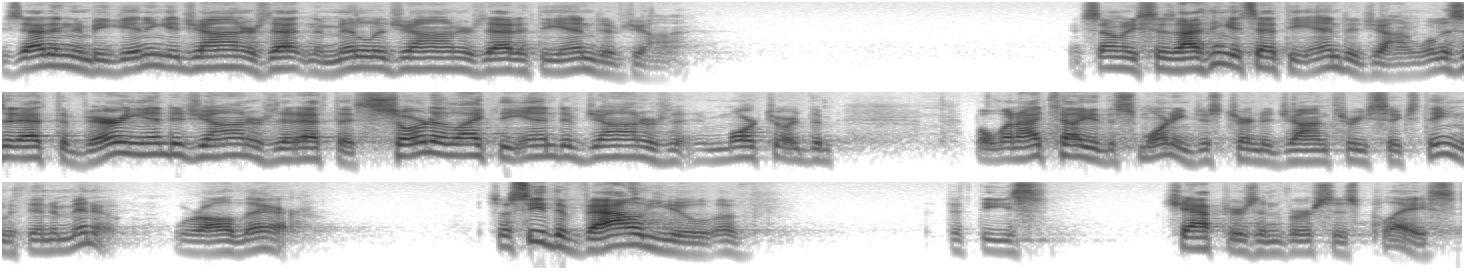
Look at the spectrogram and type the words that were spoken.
is that in the beginning of John, or is that in the middle of John, or is that at the end of John? And somebody says, I think it's at the end of John. Well, is it at the very end of John, or is it at the sort of like the end of John, or is it more toward the. But when I tell you this morning, just turn to John 3.16 within a minute. We're all there. So see the value of that these chapters and verses place.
